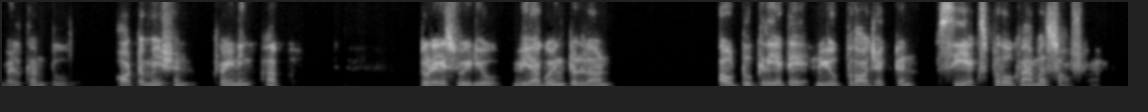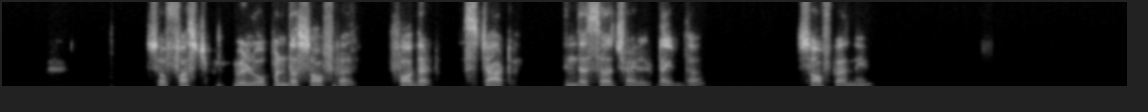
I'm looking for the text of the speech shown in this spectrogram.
Welcome to Automation Training Hub. Today's video, we are going to learn how to create a new project in CX Programmer software. So first, we'll open the software. For that, start in the search, I'll type the software name,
